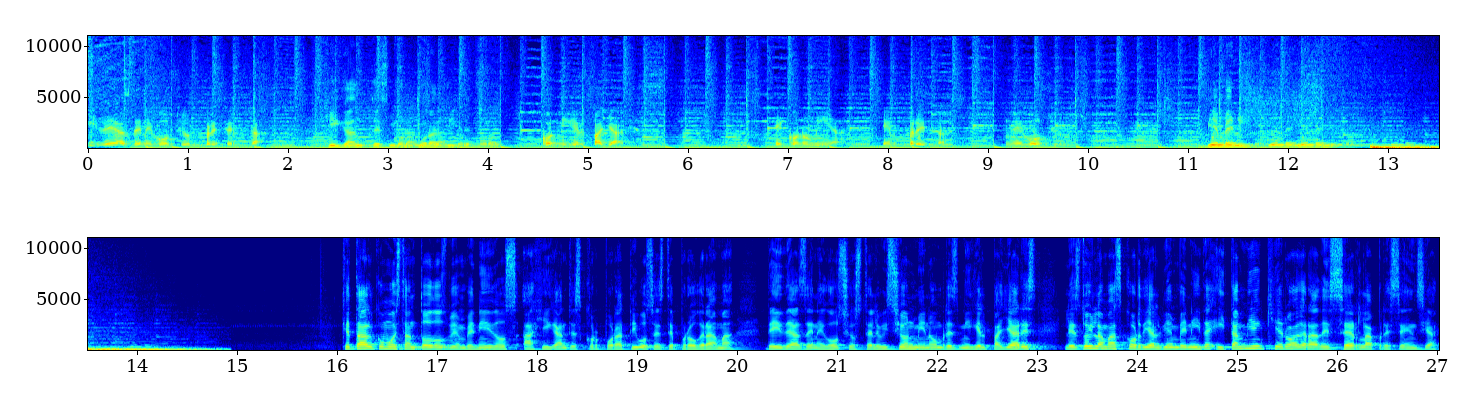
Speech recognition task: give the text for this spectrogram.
Ideas de Negocios presenta Gigantes Corporativos con Miguel Payares. Economía, empresas, negocios. Bienvenido, bienvenido. ¿Qué tal? ¿Cómo están todos? Bienvenidos a Gigantes Corporativos, este programa de ideas de negocios televisión. Mi nombre es Miguel Payares. Les doy la más cordial bienvenida y también quiero agradecer la presencia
